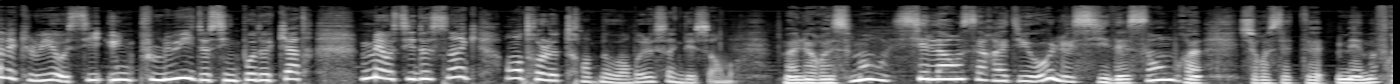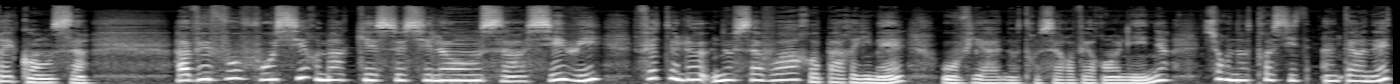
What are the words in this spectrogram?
Avec lui aussi une pluie de simpo de 4, mais aussi de 5 entre le 30 novembre et le 5 décembre. Malheureusement, silence radio le 6 décembre sur cette même fréquence. Avez-vous vous aussi remarqué ce silence? Si oui, faites-le nous savoir par email ou via notre serveur en ligne sur notre site internet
